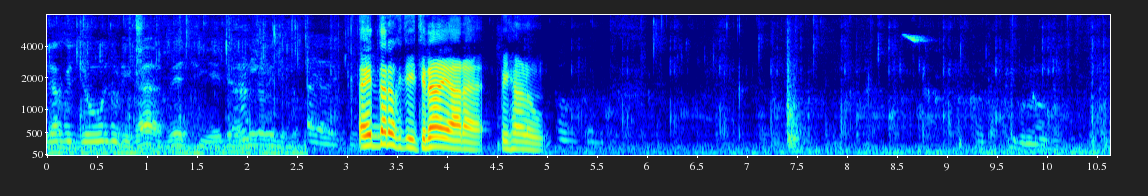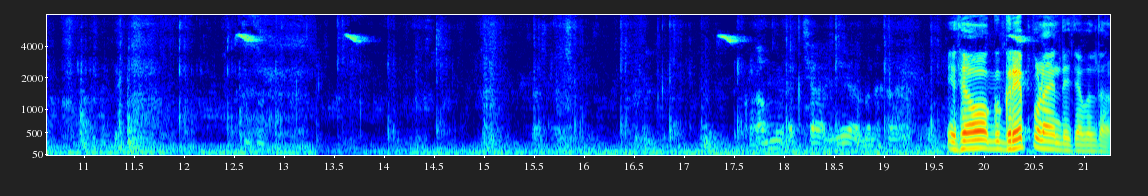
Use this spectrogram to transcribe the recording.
ਯਾਰ ਕੋਈ ਜੋੜ ਜੁੜੀ ਹੈ ਵਿੱਚ ਹੀ ਇਹ ਜਿਹੜਾ ਨਿਕਲ ਇਧਰ ਨੂੰ ਖਿੱਚਣਾ ਯਾਰ ਪਿਛਾਂ ਨੂੰ ਅੱਛਾ ਇਹ ਬਣਾ ਇਥੇ ਉਹ ਗ੍ਰਿਪ ਹੋਣਾ ਇਹਦੇ ਚਬਲ ਤਾਂ।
